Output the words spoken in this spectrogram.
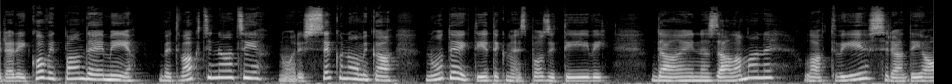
ir arī Covid pandēmija, bet vakcinācija norises ekonomikā noteikti ietekmēs pozitīvi. Daina Zalamane, Latvijas radio.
